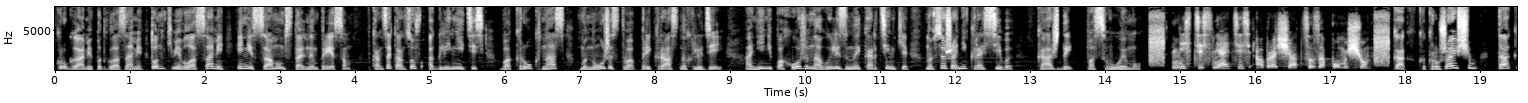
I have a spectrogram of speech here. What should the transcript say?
кругами под глазами, тонкими волосами волосами и не самым стальным прессом. В конце концов, оглянитесь. Вокруг нас множество прекрасных людей. Они не похожи на вылизанные картинки, но все же они красивы. Каждый по-своему. Не стесняйтесь обращаться за помощью. Как к окружающим, так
